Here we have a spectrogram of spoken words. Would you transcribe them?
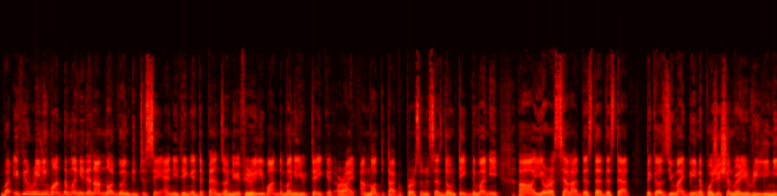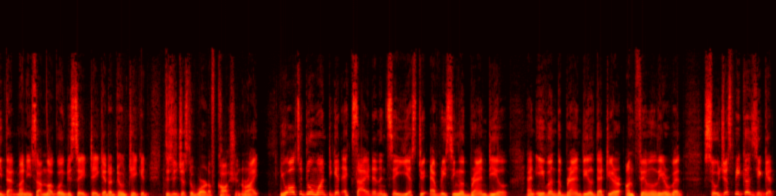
but if you really want the money, then I'm not going to say anything. It depends on you. If you really want the money, you take it. All right. I'm not the type of person who says, don't take the money. Uh, you're a seller, this, that, this, that. Because you might be in a position where you really need that money. So I'm not going to say take it or don't take it. This is just a word of caution. All right. You also don't want to get excited and say yes to every single brand deal and even the brand deal that you're unfamiliar with. So just because you get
